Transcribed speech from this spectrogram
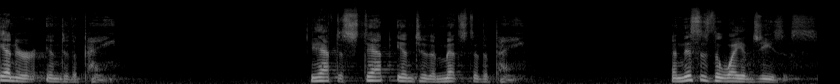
enter into the pain. You have to step into the midst of the pain. And this is the way of Jesus.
